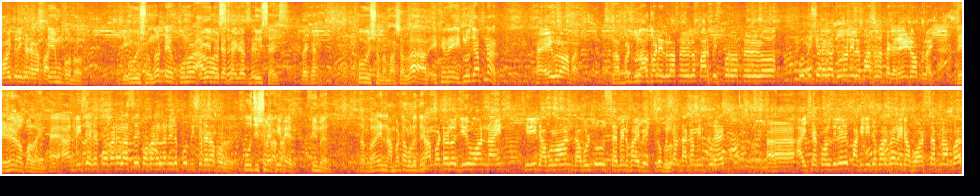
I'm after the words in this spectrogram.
পঁয়ত্রিশশো টাকা পার টেম কোনোর। খুবই সুন্দর কোনোর আরও দুইটা আছে আছে। দুই সাইজ দেখেন। খুবই সুন্দর মাশাল্লাহ আর এখানে এগুলো কি আপনার? হ্যাঁ এগুলো আমার। লাভবার্ডগুলো লাভবার্ড এগুলো আপনার হলো পার পিস পড়বে আপনার হলো পঁচিশশো টাকা জোড়া নিলে পাঁচ হাজার টাকা রেড অফ অফলাইন রেডের অপালাইন হ্যাঁ আর নিচে একটা কোকাডেল আছে কোকাডেলটা নিলে পঁচিশশো টাকা পড়বে। পঁচিশশো টাকা ফিমেল ফিমেল ভাই নাম্বারটা বলে দিন। নাম্বারটা হলো zero one nine three double one double two seven five eight. Location Dhaka Mirpur এক। আইসা কল দিলে পাখি নিতে পারবেন। এটা হোয়াটসঅ্যাপ নাম্বার।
